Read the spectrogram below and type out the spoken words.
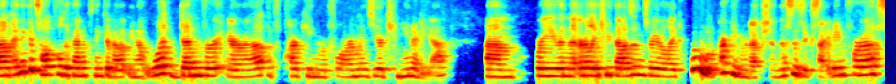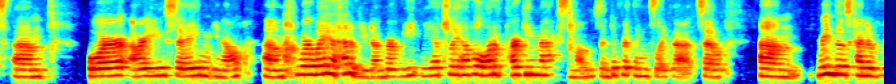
I think it's helpful to kind of think about, you know, what Denver era of parking reform is your community at? Um, were you in the early 2000s where you're like, ooh, a parking reduction, this is exciting for us? Um, or are you saying, you know, um, we're way ahead of you, Denver. We, we actually have a lot of parking maximums and different things like that. So um, read those kind of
